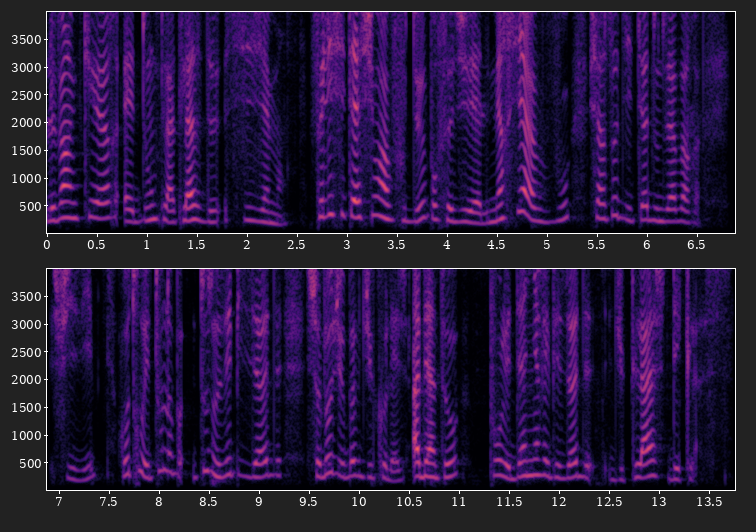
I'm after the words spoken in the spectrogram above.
Le vainqueur est donc la classe de 6e 1. Félicitations à vous deux pour ce duel. Merci à vous, chers auditeurs, de nous avoir suivis. Retrouvez tous nos, tous nos épisodes sur l'audioblog du collège. À bientôt pour le dernier épisode du Clash des classes.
